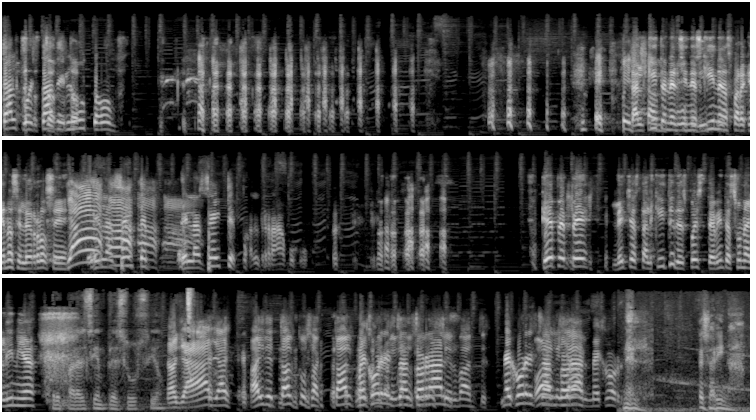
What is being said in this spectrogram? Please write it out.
talco está de luto. Talquito en el sin esquinas para que no se le roce. El aceite, el aceite para el rabo. ¿Qué, Pepe? Le echas talquito y después te avientas una línea. Prepara el siempre sucio. No, ya, ya. Hay de talcos a talcos. Mejor el Santoral. Mejor el Órale, Santoral, ya. mejor. Es harina.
